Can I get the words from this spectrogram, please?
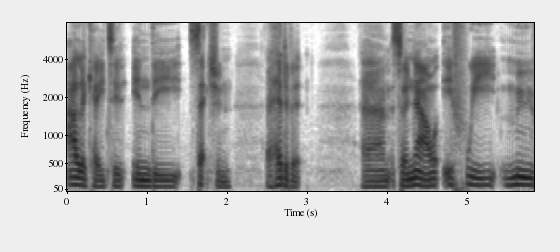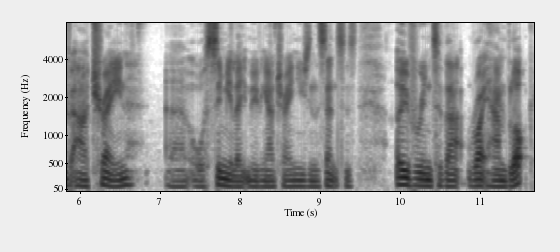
allocated in the section ahead of it. Um, so now if we move our train uh, or simulate moving our train using the sensors over into that right hand block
